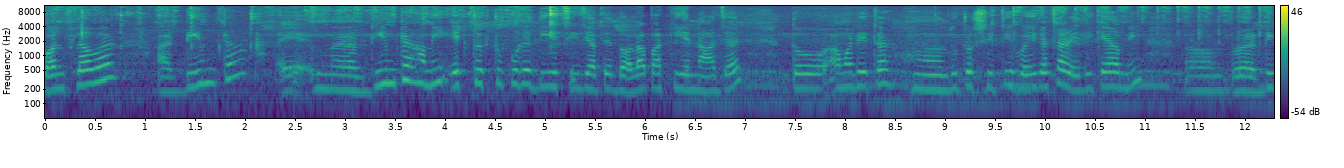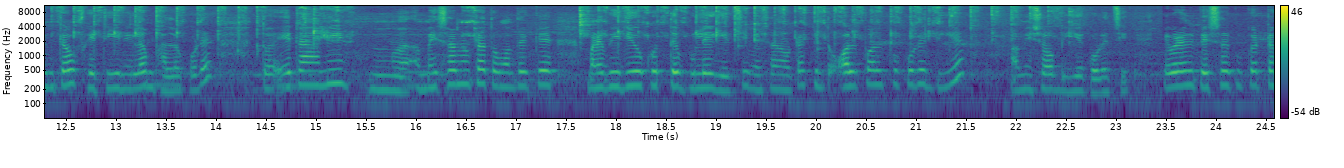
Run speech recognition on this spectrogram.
কর্নফ্লাওয়ার আর ডিমটা ডিমটা আমি একটু একটু করে দিয়েছি যাতে দলা পাকিয়ে না যায়। তো আমার এটা দুটো সিটি হয়ে গেছে আর এদিকে আমি ডিমটাও ফেটিয়ে নিলাম ভালো করে। তো এটা আমি মেশানোটা তোমাদেরকে মানে ভিডিও করতে ভুলে গেছি মেশানোটা, কিন্তু অল্প অল্প করে দিয়ে আমি সব ইয়ে করেছি। এবার আমি প্রেসার কুকারটা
